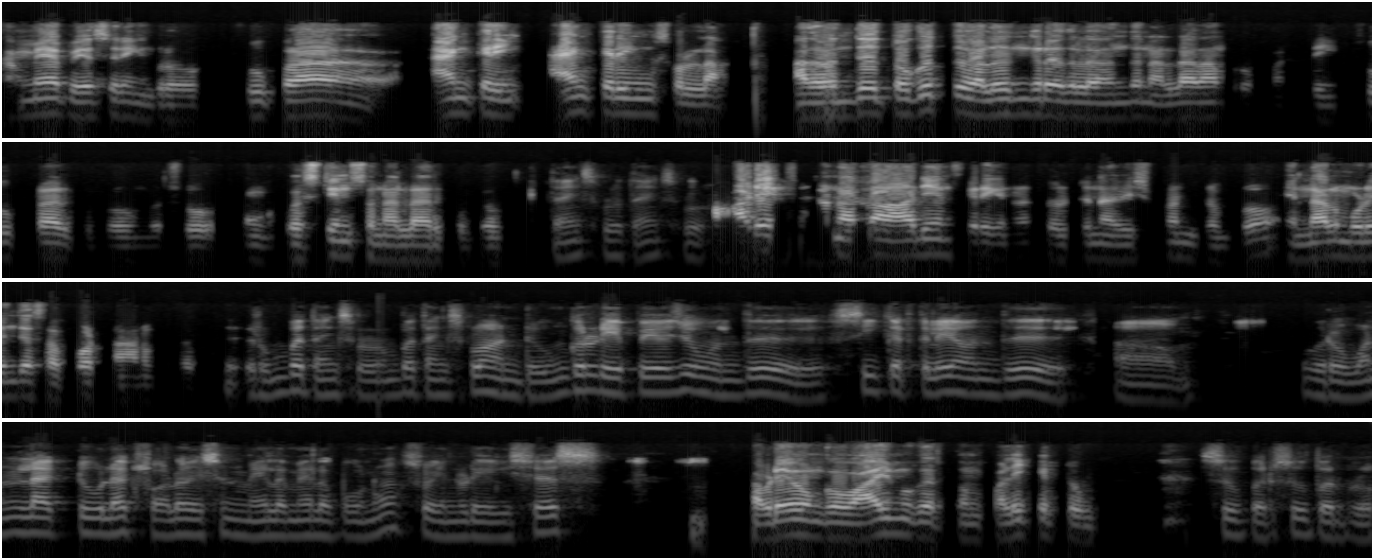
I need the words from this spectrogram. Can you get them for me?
செம்மையா பேசுறீங்க ப்ரோ சூப்பரா ஆங்கரிங் ஆங்கரிங் சொல்லலாம். அதை வந்து தொகுத்து வழங்குறதுல வந்து நல்லா தான் ப்ரோ பண்றீங்க. சூப்பரா இருக்கு ப்ரோ உங்க ஷோ உங்க கொஸ்டின்ஸும் நல்லா இருக்கு bro thanks bro thanks bro ஆடியன்ஸுக்கும் நல்ல ஆடியன்ஸ் கிடைக்கணும்னு சொல்லிட்டு நான் விஷ் பண்றேன் ப்ரோ என்னால முடிஞ்ச சப்போர்ட் நான் அனுப்புறேன் ரொம்ப தேங்க்ஸ் ப்ரோ ரொம்ப தேங்க்ஸ் ப்ரோ அண்ட் உங்களுடைய பேஜும் வந்து சீக்கிரத்திலே வந்து ஒரு ஒன் லேக் டூ லேக் ஃபாலோவேஷன் மேலே மேலே போகணும். ஸோ என்னுடைய விஷஸ் அப்படியே உங்க வாய்முகத்தம் பழிக்கட்டும். Super super bro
